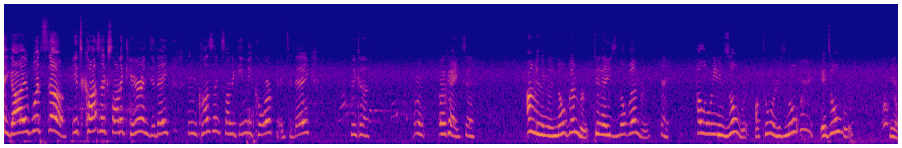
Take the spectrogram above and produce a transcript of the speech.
Hey guys, what's up? It's Cosmic Sonic here, and today, in Cosmic Sonic Gaming Corp, and today, because, oh, okay, so, I'm in November. Today's November. Hey, Halloween is over. October is no, it's over. Yeah.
